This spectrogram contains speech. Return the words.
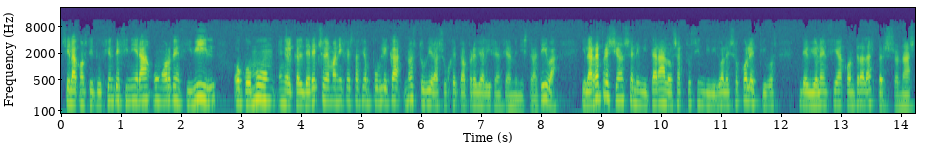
si la Constitución definiera un orden civil o común en el que el derecho de manifestación pública no estuviera sujeto a previa licencia administrativa y la represión se limitara a los actos individuales o colectivos de violencia contra las personas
